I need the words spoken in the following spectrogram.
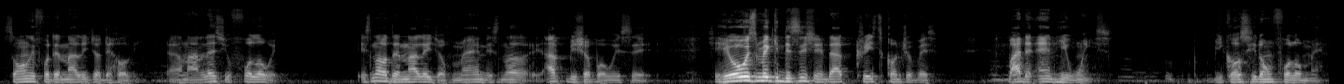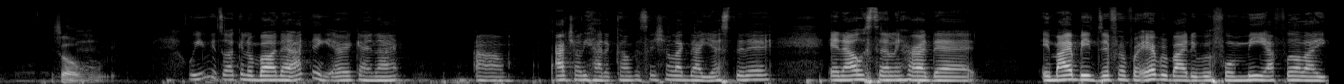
It's only for the knowledge of the holy. And unless you follow it, it's not the knowledge of man. It's not, Archbishop always said, he always make a decision that creates controversy. Mm-hmm. By the end, he wins because he don't follow man. So, well, you were talking about that. I think Erica and I um, actually had a conversation like that yesterday, and I was telling her that it might be different for everybody, but for me, I feel like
